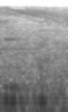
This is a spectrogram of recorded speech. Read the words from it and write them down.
Mm-hmm.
